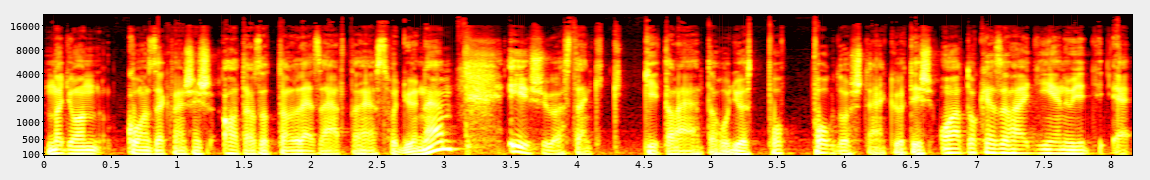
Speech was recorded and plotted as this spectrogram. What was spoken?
nagyon konzekvens és határozottan lezárta ezt, hogy ő nem, és ő aztán kitalálta, hogy őt fogdosták őt, és onnantól kezdve, ha egy ilyen ügy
